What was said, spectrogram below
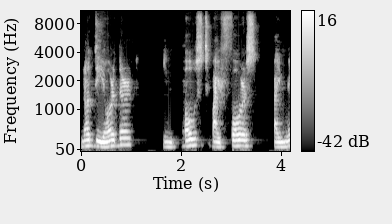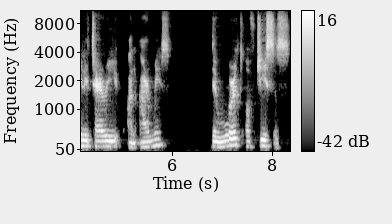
not the order imposed by force by military and armies. The word of Jesus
